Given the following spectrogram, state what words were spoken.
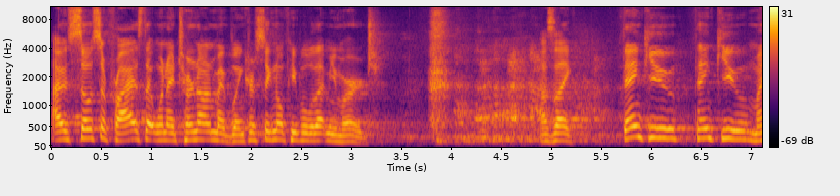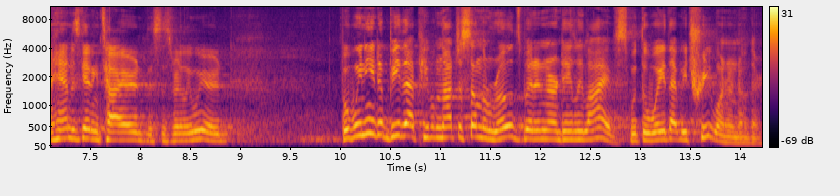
I was so surprised that when I turned on my blinker signal, people would let me merge. I was like, thank you, thank you. My hand is getting tired. This is really weird. But we need to be that people, not just on the roads, but in our daily lives, with the way that we treat one another.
